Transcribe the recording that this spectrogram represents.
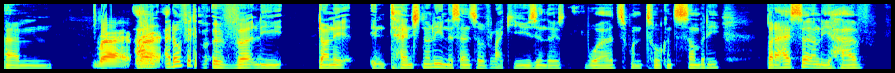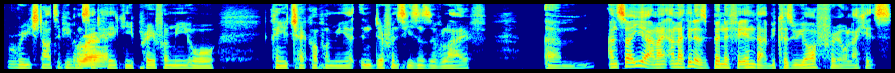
Um right, I, right. I don't think i've overtly done it intentionally in the sense of like using those words when talking to somebody but i certainly have reached out to people and said hey can you pray for me? or can you check up on me in different seasons of life? Um and so yeah and i, and I think there's benefit in that because we are frail. Like it's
